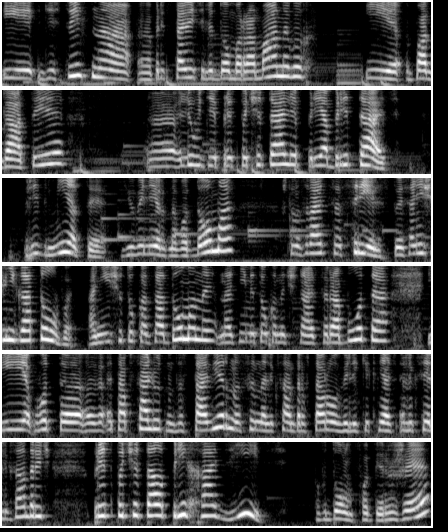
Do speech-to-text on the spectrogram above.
И действительно, э, представители дома Романовых и богатые э, люди предпочитали приобретать предметы ювелирного дома, что называется, с рельс. То есть они еще не готовы, они еще только задуманы, над ними только начинается работа. И вот э, это абсолютно достоверно. Сын Александра II, великий князь Алексей Александрович, предпочитал приходить в дом Фаберже,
